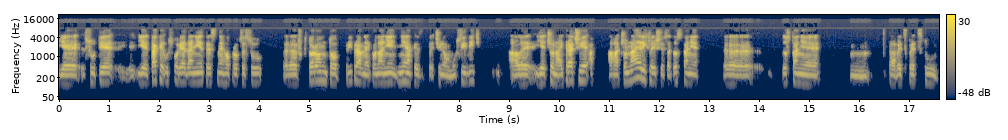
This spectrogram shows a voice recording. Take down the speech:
je, sú tie, je také usporiadanie trestného procesu, e, v ktorom to prípravné konanie nejaké väčšinou musí byť, ale je čo najkračšie a, a čo najrychlejšie sa dostane, e, dostane m, tá vec pred súd.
